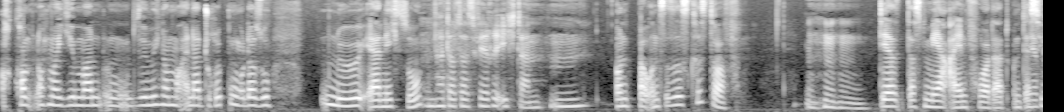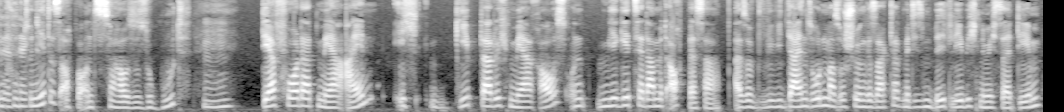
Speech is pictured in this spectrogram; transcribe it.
ach, kommt noch mal jemand und will mich noch mal einer drücken oder so. Nö, eher nicht so. Na doch, das wäre ich dann. Hm. Und bei uns ist es Christoph, der das mehr einfordert. Und deswegen perfekt. funktioniert es auch bei uns zu Hause so gut. Der fordert mehr ein. Ich gebe dadurch mehr raus und mir geht's ja damit auch besser. Also wie, dein Sohn mal so schön gesagt hat, mit diesem Bild lebe ich nämlich seitdem,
